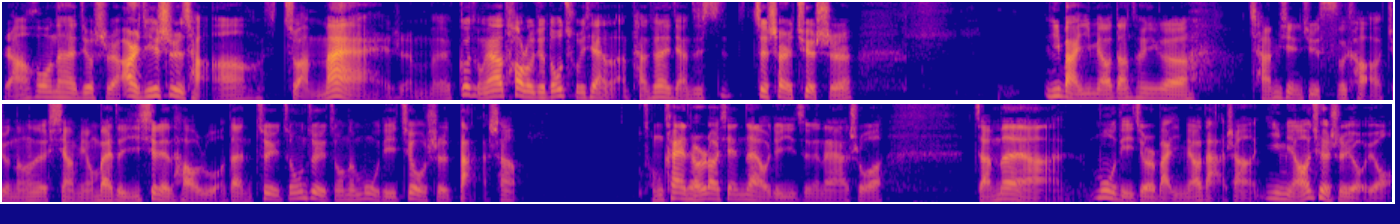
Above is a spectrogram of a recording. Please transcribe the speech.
然后呢就是二级市场转卖，什么各种各样的套路就都出现了。坦率来讲，这这事儿确实。你把疫苗当成一个产品去思考，就能想明白这一系列套路。但最终最终的目的就是打上。从开头到现在，我就一直跟大家说，咱们啊，目的就是把疫苗打上。疫苗确实有用，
